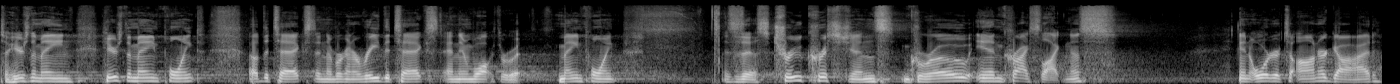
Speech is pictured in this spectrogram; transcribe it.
So here's the main here's the main point of the text and then we're going to read the text and then walk through it. Main point is this true Christians grow in Christlikeness in order to honor God,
